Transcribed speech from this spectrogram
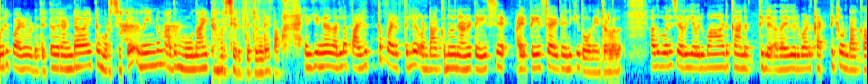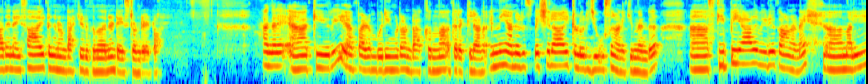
ഒരു പഴം എടുത്തിട്ട് അത് രണ്ടായിട്ട് മുറിച്ചിട്ട് വീണ്ടും അത് മൂന്നായിട്ട് മുറിച്ചെടുത്തിട്ടുണ്ട് കേട്ടോ. എനിക്കിങ്ങനെ നല്ല പഴുത്ത പഴത്തിൽ ഉണ്ടാക്കുന്നതിനാണ് ടേസ്റ്റ് ആയിട്ട് എനിക്ക് തോന്നിയിട്ടുള്ളത്. അതുപോലെ ചെറിയ ഒരുപാട് കനത്തിൽ അതായത് ഒരുപാട് കട്ടിക്ക് ഉണ്ടാക്കാതെ നൈസായിട്ട് ഇങ്ങനെ ഉണ്ടാക്കിയെടുക്കുന്നതിനും ടേസ്റ്റ് ഉണ്ട് കേട്ടോ. അങ്ങനെ കീറി പഴംപൊരിയും കൂടെ ഉണ്ടാക്കുന്ന തിരക്കിലാണ്. ഇന്ന് ഞാനൊരു സ്പെഷ്യലായിട്ടുള്ളൊരു ജ്യൂസ് കാണിക്കുന്നുണ്ട്. സ്കിപ്പ് ചെയ്യാതെ വീഡിയോ കാണണേ. നല്ല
